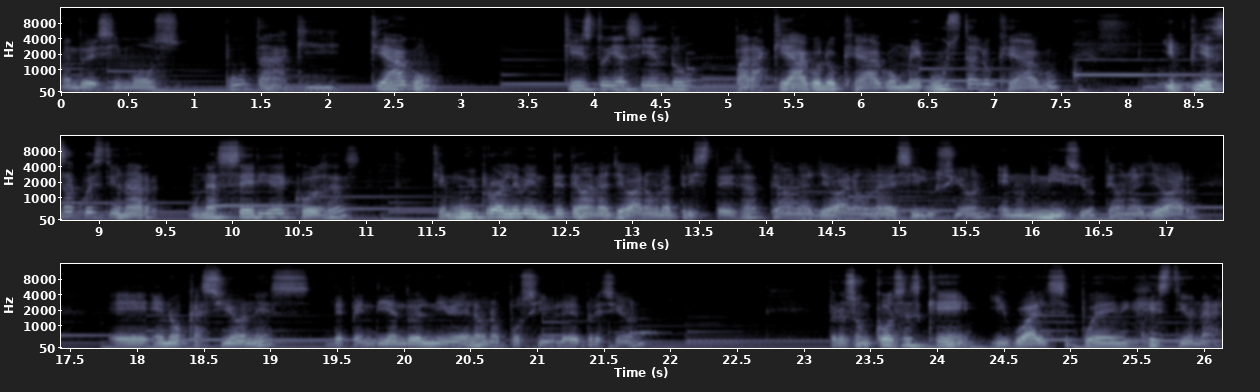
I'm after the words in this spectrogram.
Cuando decimos, puta, aquí, ¿qué hago? ¿Qué estoy haciendo? ¿Para qué hago lo que hago? ¿Me gusta lo que hago? Y empiezas a cuestionar una serie de cosas que muy probablemente te van a llevar a una tristeza, te van a llevar a una desilusión en un inicio, te van a llevar eh, en ocasiones, dependiendo del nivel, a una posible depresión. Pero son cosas que igual se pueden gestionar.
